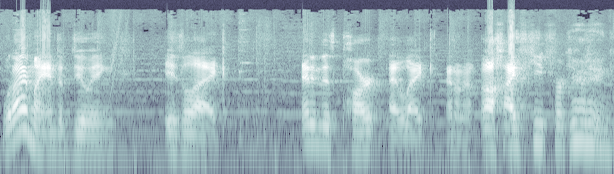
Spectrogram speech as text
what I might end up doing is like, ending this part at like, I don't know, oh, I keep forgetting.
